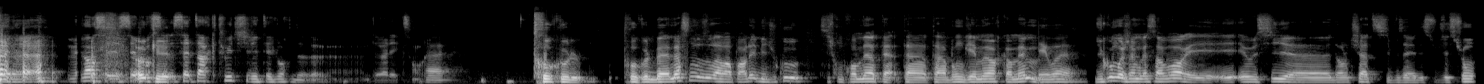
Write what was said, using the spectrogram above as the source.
euh, mais non. C'est- Cet arc Twitch, il était lourd de, de Alex. en vrai. Ouais. Trop cool. Trop cool. Ben, merci de nous en avoir parlé. Mais du coup, si je comprends bien, t'es un, bon gamer quand même. Et ouais. Du coup, moi, j'aimerais savoir, et, et- et aussi euh, dans le chat, si vous avez des suggestions,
